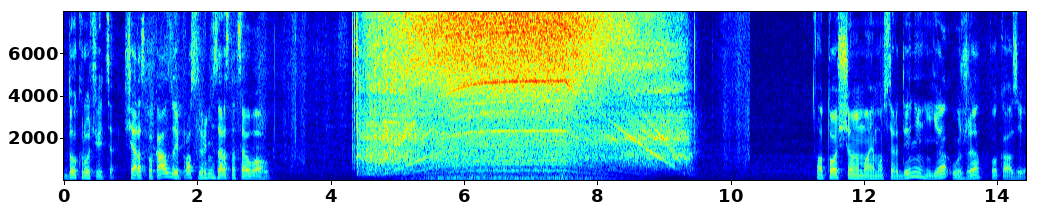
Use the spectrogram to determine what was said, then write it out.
докручується. Ще раз показую, просто зверніть зараз на це увагу. Ото, що ми маємо всередині, я вже показую.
